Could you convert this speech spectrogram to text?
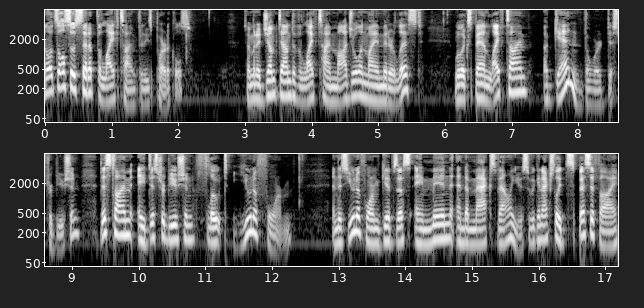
Now let's also set up the lifetime for these particles. So I'm going to jump down to the lifetime module in my emitter list. We'll expand lifetime, again the word distribution, this time a distribution float uniform. And this uniform gives us a min and a max value. So we can actually specify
